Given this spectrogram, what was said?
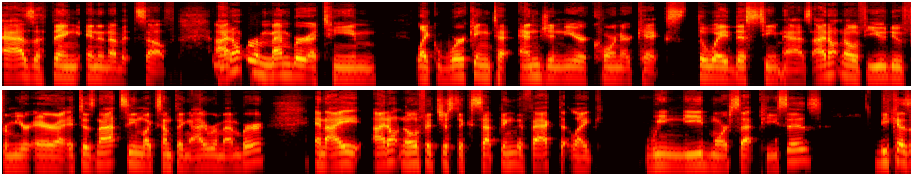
as a thing in and of itself. I don't remember a team like working to engineer corner kicks the way this team has. I don't know if you do from your era. It does not seem like something I remember. And I I don't know if it's just accepting the fact that like we need more set pieces because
